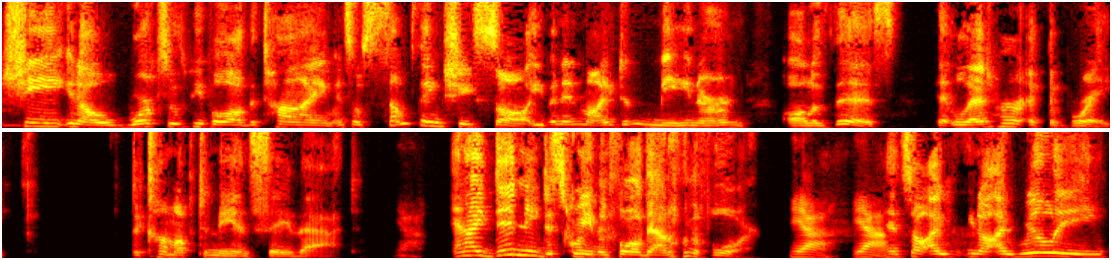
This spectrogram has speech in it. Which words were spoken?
she you know works with people all the time and so something she saw even in my demeanor and all of this that led her at the break to come up to me and say that. Yeah. And i did need to scream and fall down on the floor. Yeah yeah. And so i you know i really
